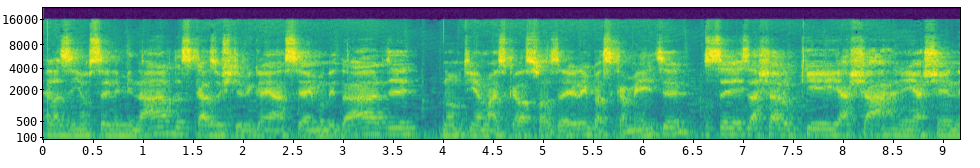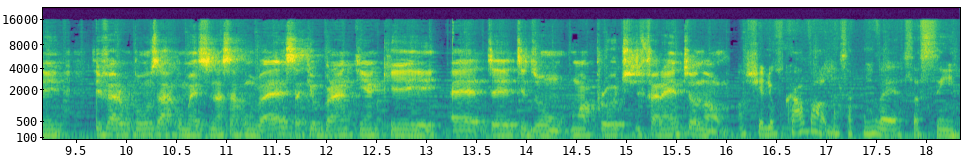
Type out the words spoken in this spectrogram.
elas iam ser eliminadas caso o Steve ganhasse a imunidade, não tinha mais o que elas fazerem, basicamente. Vocês acharam que a Charlie e a Shane tiveram bons argumentos nessa conversa, que o Brian tinha que é, ter tido um, um, approach diferente ou não? Achei ele um cavalo nessa conversa, assim.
